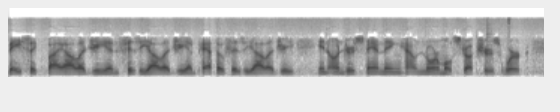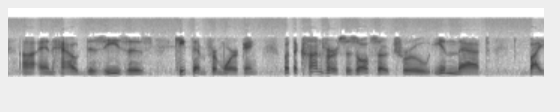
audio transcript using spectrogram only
basic biology and physiology and pathophysiology in understanding how normal structures work uh, and how diseases keep them from working. But the converse is also true in that by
